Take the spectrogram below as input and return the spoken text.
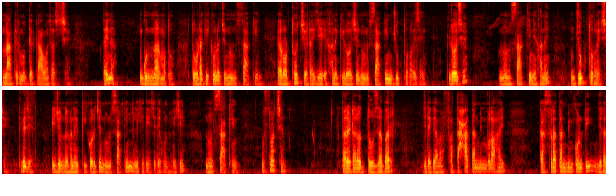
নাকের মধ্যে একটা আওয়াজ আসছে, তাই না? গুন্নার মতো। তো ওটাকে কী বলেছে নুন সাকিন। এর অর্থ হচ্ছে এটাই যে এখানে কি রয়েছে? নুন সাকিন যুক্ত রয়েছে। কি রয়েছে? নুন সাকিন এখানে যুক্ত রয়েছে, ঠিক আছে? এই জন্য এখানে কি করেছে? নুন সাকিন লিখে দিয়েছে, দেখুন, এই যে নুন সাকিন, বুঝতে পারছেন? তাহলে এটা হলো দো জাবার, যেটাকে আমরা ফাতাহা তানবিন বলা হয়। কাসরা তানবিন কোনটি? যেটা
